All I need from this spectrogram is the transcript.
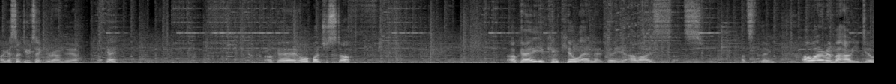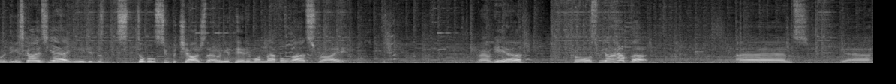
I guess I do take it around here. Okay. Okay, a whole bunch of stuff. Okay, it can kill en the allies. That's that's the thing. Oh, I remember how you deal with these guys. Yeah, you needed the double supercharge that only appeared in one level. That's right. Around here, of course, we don't have that. And, yeah.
